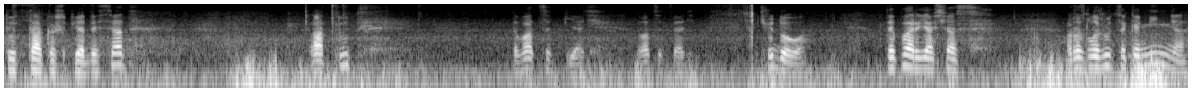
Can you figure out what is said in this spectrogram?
тут також 50. А тут 25. 25. Чудово. Тепер я зараз розложу це каміння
